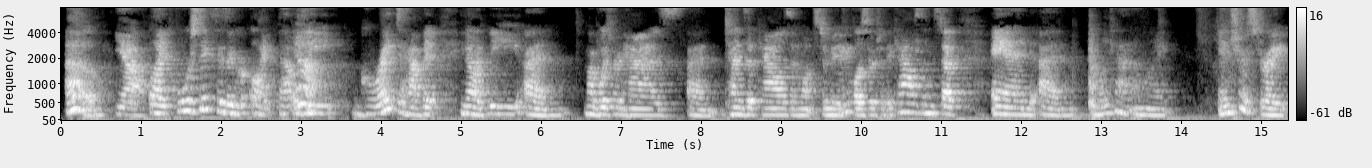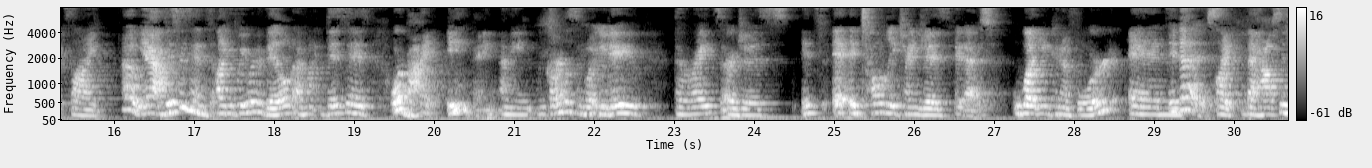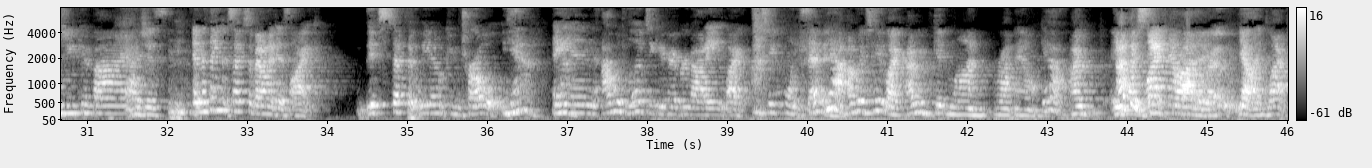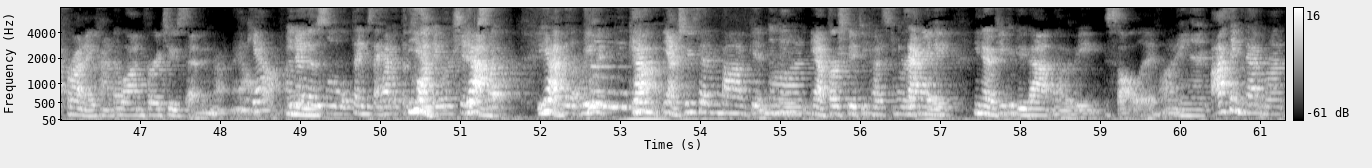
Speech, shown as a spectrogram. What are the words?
oh, yeah. like four six is a like that would Yeah. be great to have but you know like we um my boyfriend has um tons of cows and wants to move Mhm. closer to the cows and stuff and um i'm looking at it i'm like interest rates like Oh yeah. this isn't like if we were to build i'm like this is or buy anything i mean regardless of what you do the rates are just it's it, it totally changes It does. what you can afford and It does. like the houses you can buy. I just And the thing that sucks about it is like it's stuff that we don't control. yeah. And I would love to give everybody like two point seven. Yeah, I would too. Like I would get in line right now. Yeah. I be like standing Black Friday. Yeah, like Black Friday kind of line for a two seven right now. Yeah. I You know mean- those little things they have at the Yeah. car dealerships? Yeah. Like, Yeah. Like, We would "Mm, yeah, yeah, two seven five getting Mhm. on. Yeah, first fifty customers. Exactly. Maybe. You know, if you could do that, that would be solid. Like, Man, I think that might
